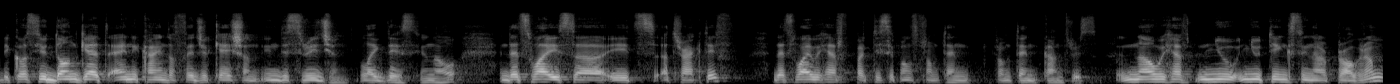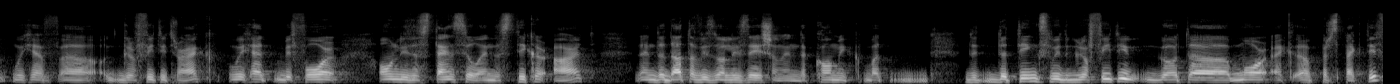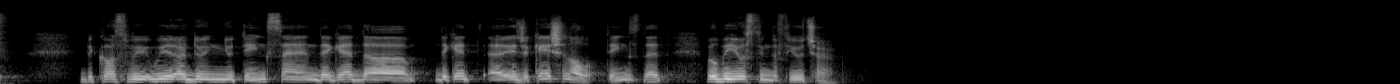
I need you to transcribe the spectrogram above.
because you don't get any kind of education in this region like this, you know, and that's why it's uh, it's attractive. That's why we have participants from 10 from 10 countries. Now we have new new things in our program. We have uh, graffiti track. We had before only the stencil and the sticker art and the data visualization and the comic, but the, the things with graffiti got uh, more uh, perspective because we, we are doing new things and they get, uh, they get uh, educational things that will be used in the future.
